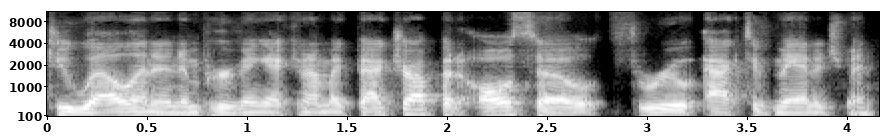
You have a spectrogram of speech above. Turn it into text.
do well in an improving economic backdrop, but also through active management.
